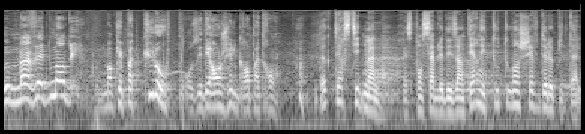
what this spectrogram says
Vous m'avez demandé. Vous ne manquez pas de culot pour oser déranger le grand patron. Docteur Steedman, responsable des internes et toutou en chef de l'hôpital.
